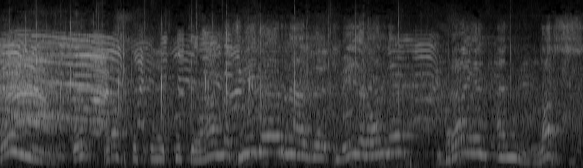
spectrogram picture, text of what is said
Oeh, ook prachtig in het koekje. Met twee door naar de tweede ronde. Brian en Lars.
